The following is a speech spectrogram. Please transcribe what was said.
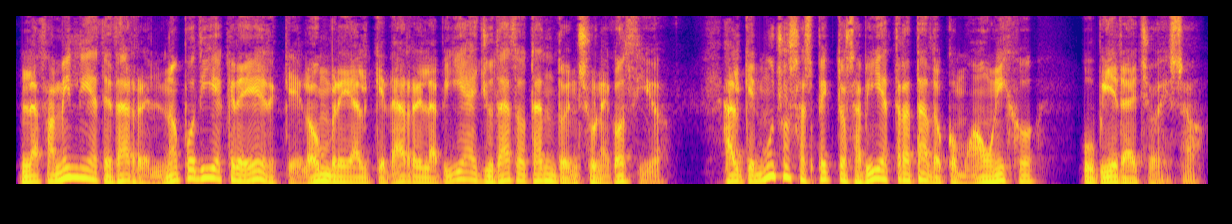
La familia de Darrell no podía creer que el hombre al que Darrell había ayudado tanto en su negocio, al que en muchos aspectos había tratado como a un hijo, hubiera hecho eso.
